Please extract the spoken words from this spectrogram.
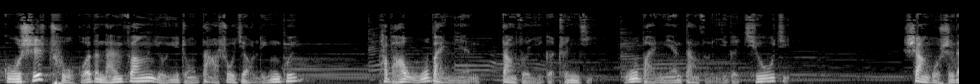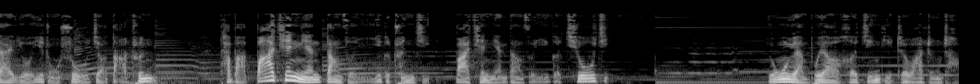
古时楚国的南方有一种大树叫灵龟，它把五百年当做一个春季，五百年当做一个秋季。上古时代有一种树叫大椿，它把八千年当做一个春季，八千年当做一个秋季。永远不要和井底之蛙争吵，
